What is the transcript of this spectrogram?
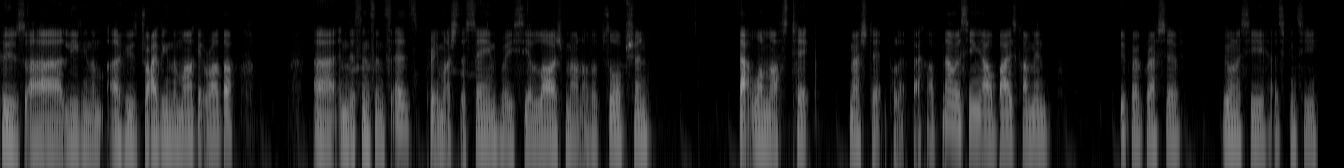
who's uh, leading them, uh, who's driving the market rather. Uh, in this instance, it's pretty much the same, where you see a large amount of absorption. That one last tick, smashed it, pull it back up. Now we're seeing our buys come in, super aggressive. We want to see, as you can see,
